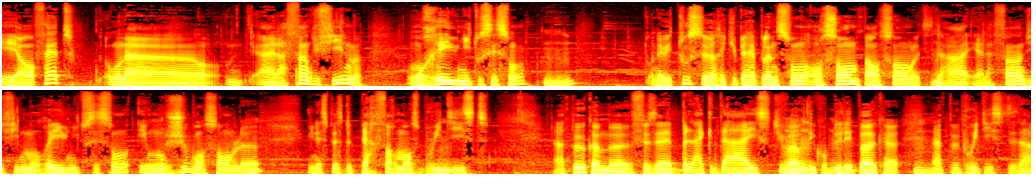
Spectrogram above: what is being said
et en fait on a à la fin du film on réunit tous ces sons Mhm. On avait tous euh, récupéré plein de sons ensemble, pas ensemble, etc. Et à la fin du film, on réunit tous ces sons et on joue ensemble euh, Mm. une espèce de performance bruitiste. Un peu comme euh, faisait Black Dice, tu vois, ou des groupes de l'époque, un peu bruitiste, etc.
